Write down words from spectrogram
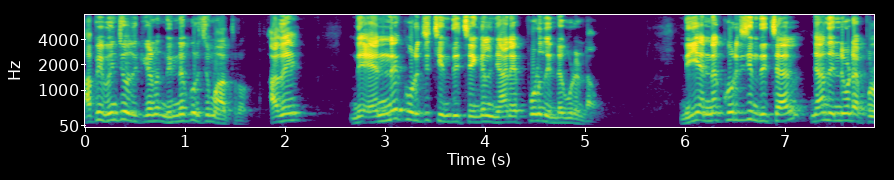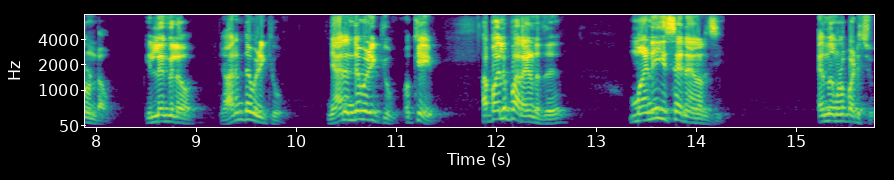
അപ്പം ഇവൻ ചോദിക്കുകയാണ് നിന്നെക്കുറിച്ച് മാത്രം? അതെ എന്നെക്കുറിച്ച് ചിന്തിച്ചെങ്കിൽ ഞാൻ എപ്പോഴും നിന്റെ കൂടെ ഉണ്ടാവും. നീ എന്നെക്കുറിച്ച് ചിന്തിച്ചാൽ ഞാൻ നിന്റെ കൂടെ എപ്പോഴും ഉണ്ടാവും. ഇല്ലെങ്കിലോ ഞാൻ എന്റെ വഴിക്കും ഞാൻ എന്റെ വഴിക്കും ഓക്കെ അപ്പോൾ അതിൽ പറയണത് മണി ഈസ് എൻ എനർജി എന്ന് നമ്മൾ പഠിച്ചു.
